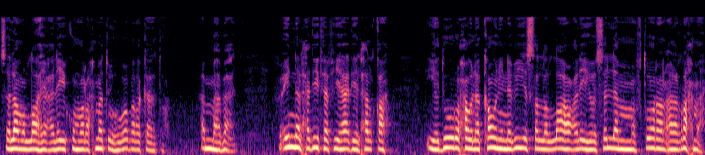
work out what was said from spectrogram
سلام الله عليكم ورحمته وبركاته. أما بعد فإن الحديث في هذه الحلقة يدور حول كون النبي صلى الله عليه وسلم مفطورا على الرحمة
